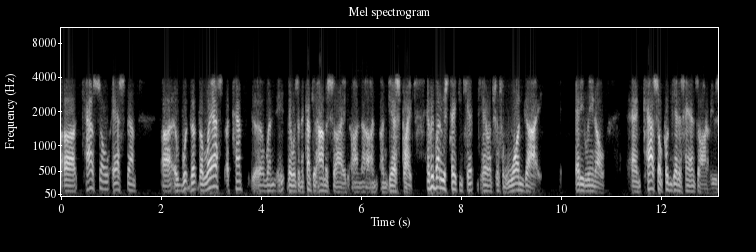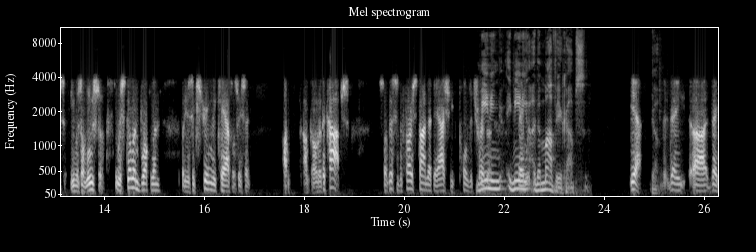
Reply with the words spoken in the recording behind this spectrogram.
uh, Casso asked them. Uh, the, the last attempt uh, when he- there was an attempted homicide on uh, on, on gas pipe, everybody was taking care, care of for one guy, Eddie Lino, and Casso couldn't get his hands on him. He was he was elusive. He was still in Brooklyn, but he was extremely careful. So he said, "I'll I'll go to the cops." So this is the first time that they actually pulled the trigger. Meaning, meaning They- the mafia cops. Yeah, Yeah. they uh, they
